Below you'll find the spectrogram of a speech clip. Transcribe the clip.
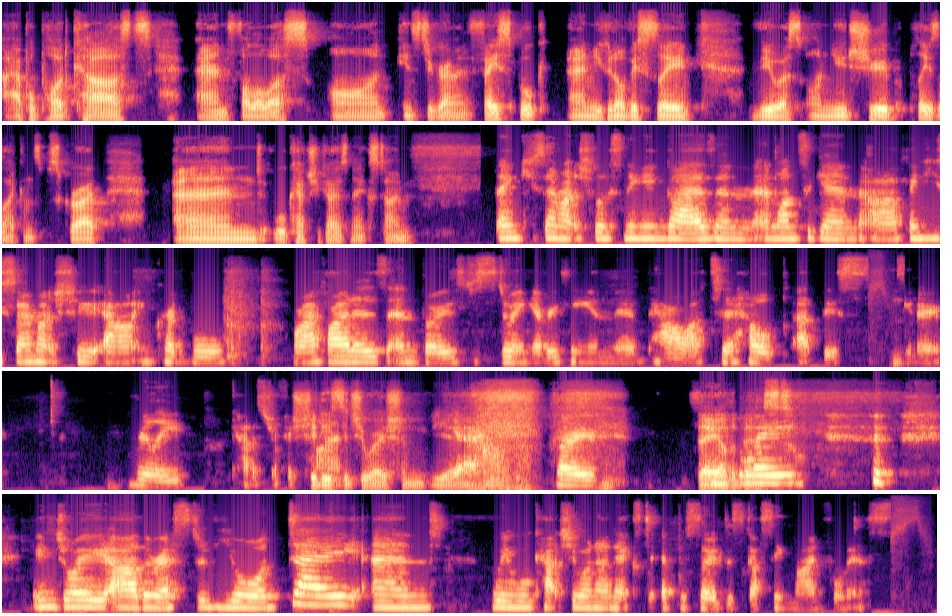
Apple Podcasts, and follow us on Instagram and Facebook. And you can obviously view us on YouTube. Please like and subscribe. And we'll catch you guys next time. Thank you so much for listening in, guys. And, and once again, uh, thank you so much to our incredible firefighters and those just doing everything in their power to help at this, you know, really catastrophic shitty time. situation. Yeah. yeah. So they are the best. enjoy uh, the rest of your day, and we will catch you on our next episode discussing mindfulness.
